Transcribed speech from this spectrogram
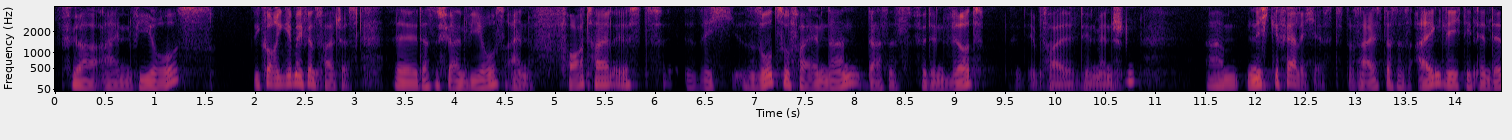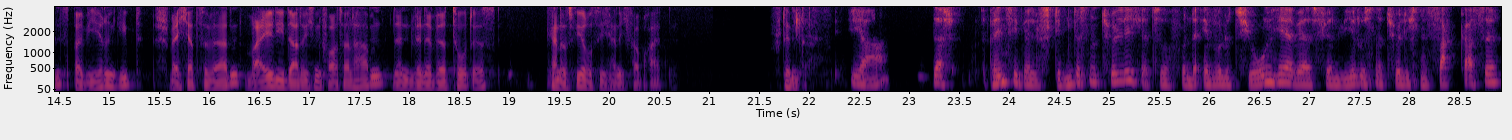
für ein Virus Sie korrigieren mich, wenn es falsch ist, äh, dass es für ein Virus ein Vorteil ist, sich so zu verändern, dass es für den Wirt, in dem Fall den Menschen, ähm, nicht gefährlich ist. Das heißt, dass es eigentlich die Tendenz bei Viren gibt, schwächer zu werden, weil die dadurch einen Vorteil haben. Denn wenn der Wirt tot ist, kann das Virus sich ja nicht verbreiten. Stimmt das? Ja, das, prinzipiell stimmt das natürlich. Also von der Evolution her wäre es für ein Virus natürlich eine Sackgasse,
